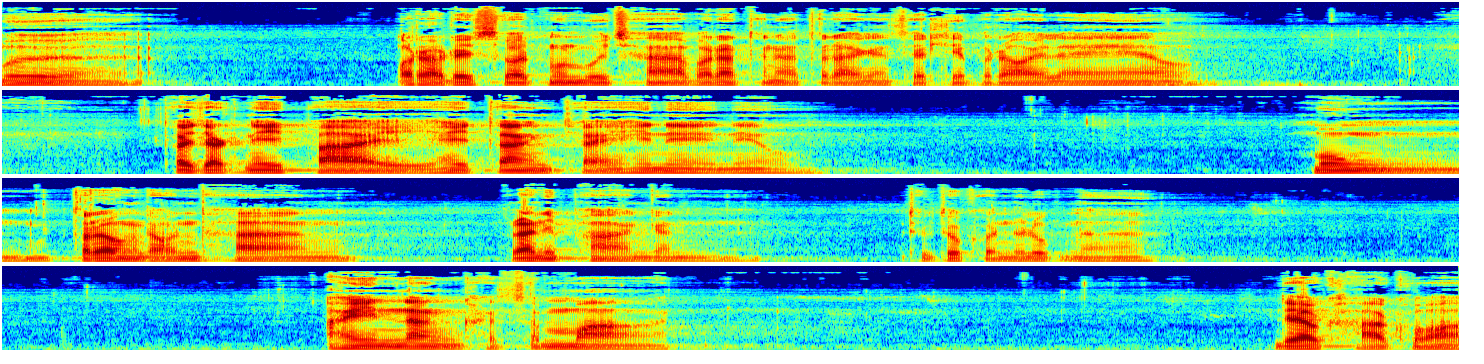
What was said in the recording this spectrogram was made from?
เมื่อเราได้สวดมนต์บูชาพระรัตนตรัยกันเสร็จเรียบร้อยแล้วต่อจากนี้ไปให้ตั้งใจให้แน่แน่ว มุ่งตรงดนทางพระนิพพานกัน ทุกๆคนนะลูกนะ ให้นั่งขัดสมาธิเดวขาขวา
